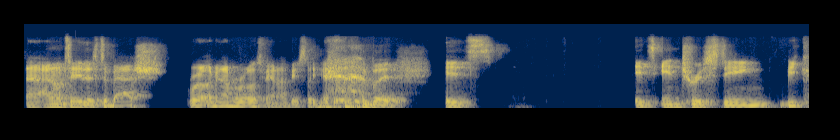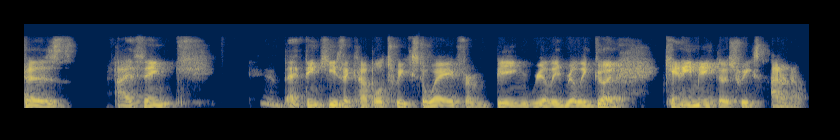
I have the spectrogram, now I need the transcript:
I don't say this to bash Royal. I mean, I'm a Royals fan, obviously, but it's it's interesting because I think I think he's a couple tweaks away from being really, really good. Can he make those tweaks? I don't know.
